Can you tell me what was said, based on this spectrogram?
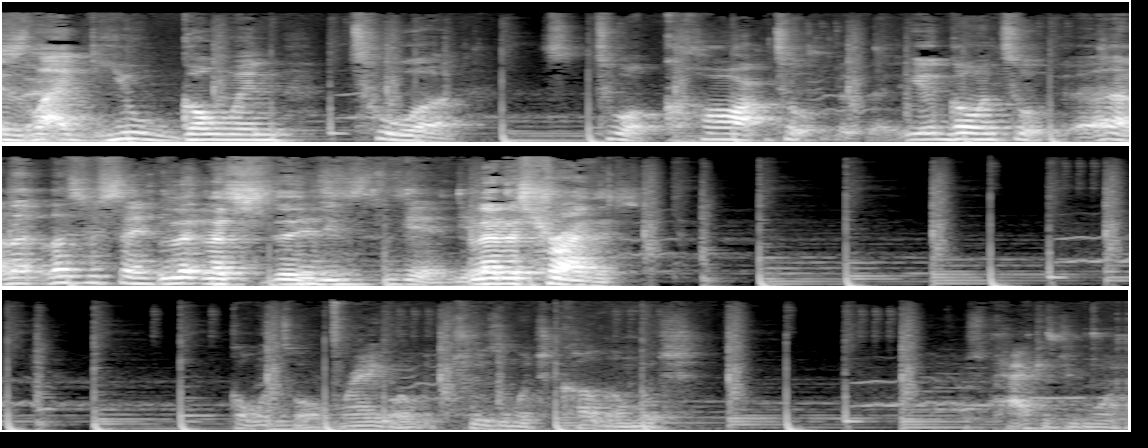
It's like you going to a to a car to you're going to uh, let, us just say Let, us uh, yeah, yeah. let us try this. Color and which which package you want.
